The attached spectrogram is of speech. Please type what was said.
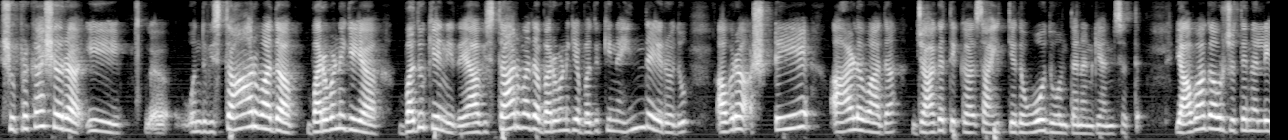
ಶಿವಪ್ರಕಾಶ್ ಅವರ ಈ ಒಂದು ವಿಸ್ತಾರವಾದ ಬರವಣಿಗೆಯ ಬದುಕೇನಿದೆ, ಆ ವಿಸ್ತಾರವಾದ ಬರವಣಿಗೆಯ ಬದುಕಿನ ಹಿಂದೆ ಇರೋದು ಅವರ ಅಷ್ಟೇ ಆಳವಾದ ಜಾಗತಿಕ ಸಾಹಿತ್ಯದ ಓದು ಅಂತ ನನಗೆ ಅನಿಸುತ್ತೆ. ಯಾವಾಗ ಅವ್ರ ಜೊತೆನಲ್ಲಿ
